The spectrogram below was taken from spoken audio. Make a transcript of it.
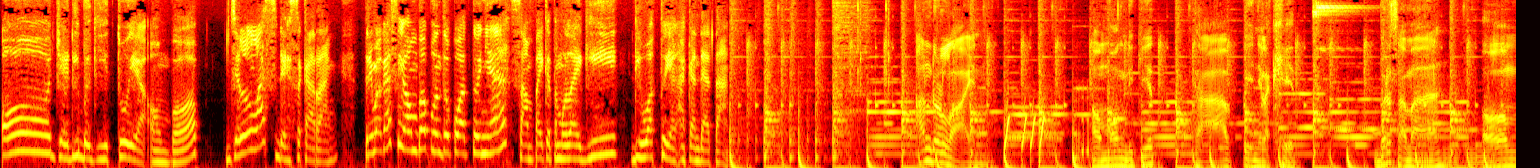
Oh, jadi begitu ya Om Bob. Jelas deh sekarang. Terima kasih Om Bob untuk waktunya. Sampai ketemu lagi di waktu yang akan datang. Underline. Omong dikit tapi nyelekit. Bersama Om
